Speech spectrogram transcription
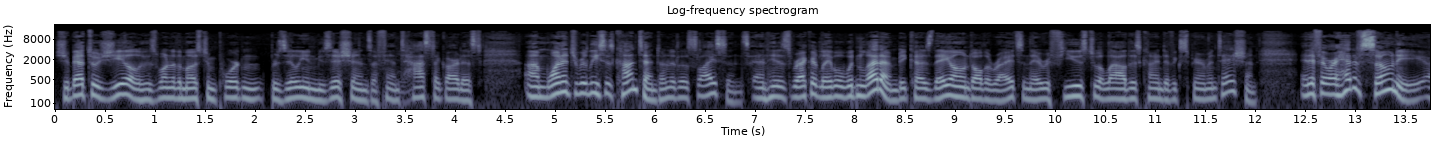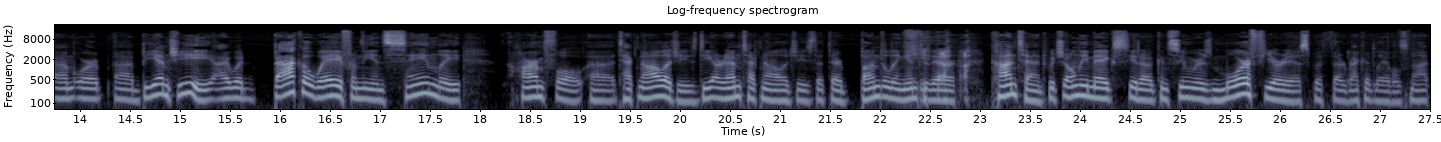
Gilberto Gil, who's one of the most important Brazilian musicians, a fantastic artist, um, wanted to release his content under this license, and his record label wouldn't let him because they owned all the rights and they refused to allow this kind of experimentation. And if I were head of Sony um, or uh, BMG, I would back away from the insanely harmful uh, technologies, DRM technologies that they're bundling into their content, which only makes you know consumers more furious with their record labels, not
